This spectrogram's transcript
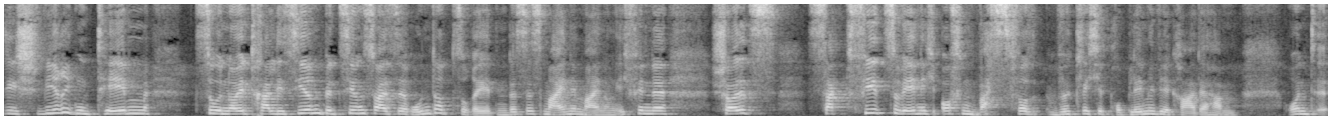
die schwierigen Themen zu neutralisieren bzw. runterzureden. Das ist meine Meinung. Ich finde, Scholz sagt viel zu wenig offen, was für wirkliche Probleme wir gerade haben. Und äh,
